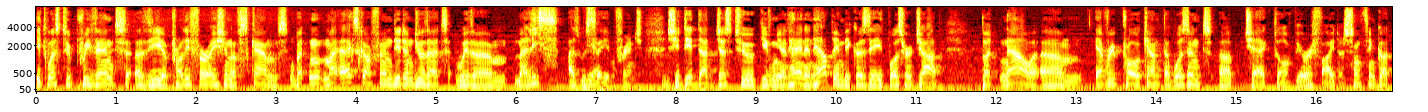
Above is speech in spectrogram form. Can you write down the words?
it was to prevent uh, the uh, proliferation of scams. But m- my ex girlfriend didn't do that with um, malice, as we Yeah. say in French. She did that just to give me a hand and help him because it was her job. But now, um, every pro account that wasn't uh, checked or verified or something got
